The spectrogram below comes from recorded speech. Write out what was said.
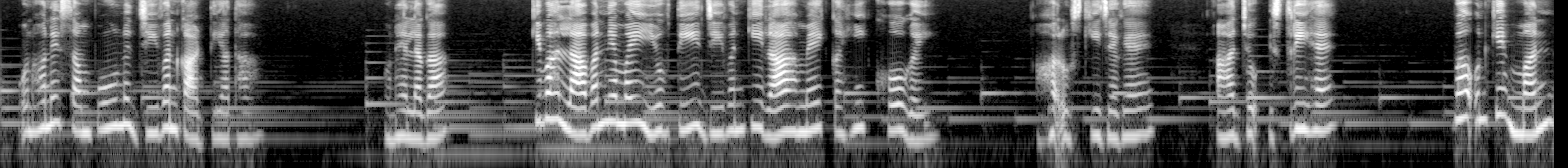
उन्होंने संपूर्ण जीवन काट दिया था। उन्हें लगा कि वह लावण्यमयी युवती जीवन की राह में कहीं खो गई और उसकी जगह आज जो स्त्री है, वह उनके मन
